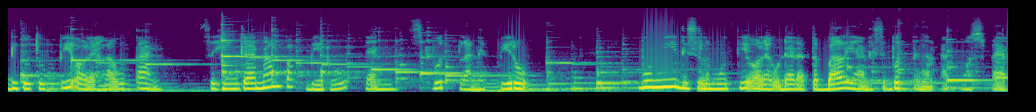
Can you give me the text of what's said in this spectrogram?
ditutupi oleh lautan, sehingga nampak biru dan disebut planet biru. Bumi diselimuti oleh udara tebal yang disebut dengan atmosfer.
